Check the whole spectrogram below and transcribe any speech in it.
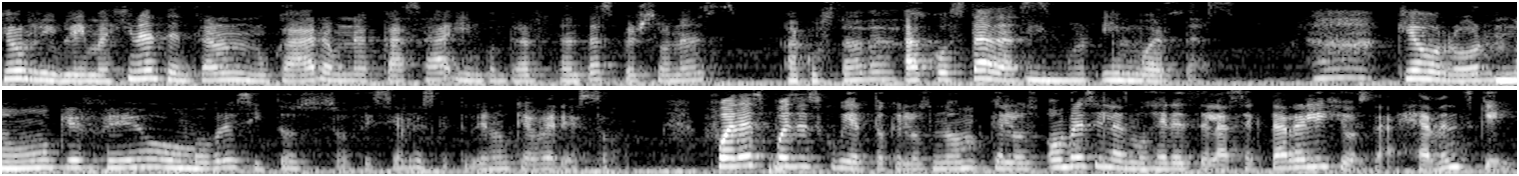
Qué horrible. Imagínate entrar a un lugar, a una casa y encontrar tantas personas Acostadas. acostadas Y muertas. y muertas. Ah, Qué horror. no, qué feo. Pobrecitos oficiales que tuvieron que ver eso. Fue después descubierto que los, nom- que los hombres y las mujeres de la secta religiosa Heaven's Gate,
